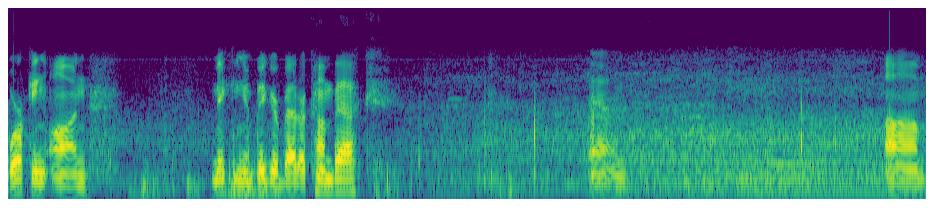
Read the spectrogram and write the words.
working on making a bigger, better comeback. And um,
